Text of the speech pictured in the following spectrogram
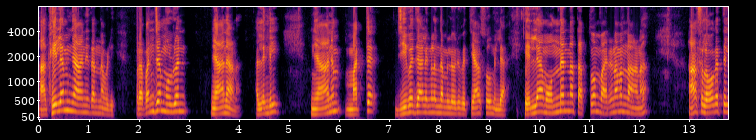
അഖിലം ഞാനിതെന്ന വഴി പ്രപഞ്ചം മുഴുവൻ ഞാനാണ്. അല്ലെങ്കിൽ ഞാനും മറ്റ് ജീവജാലങ്ങളും തമ്മിൽ ഒരു വ്യത്യാസവുമില്ല. എല്ലാം ഒന്നെന്ന തത്വം വരണമെന്നാണ് ആ ശ്ലോകത്തിൽ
